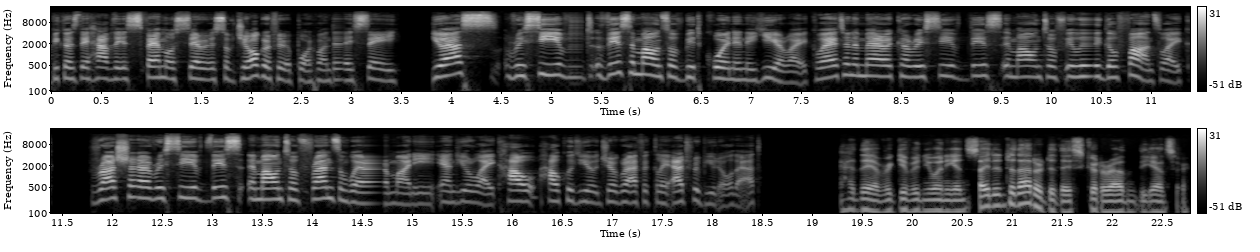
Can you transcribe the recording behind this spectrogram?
because they have this famous series of geography report when they say US received this amount of Bitcoin in a year, like Latin America received this amount of illegal funds, like Russia received this amount of ransomware money, and you're like, how how could you geographically attribute all that? Had they ever given you any insight into that, or did they skirt around the answer?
